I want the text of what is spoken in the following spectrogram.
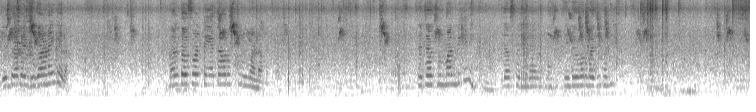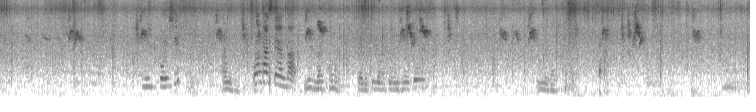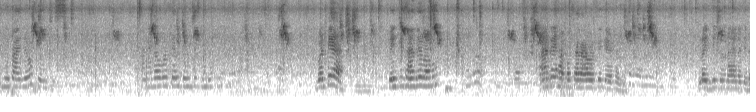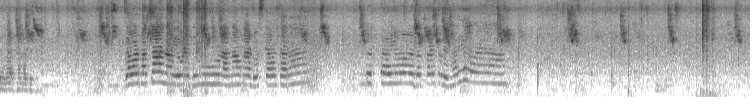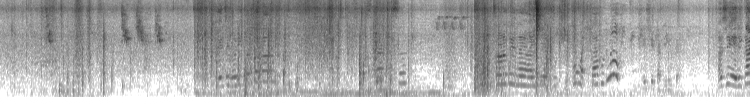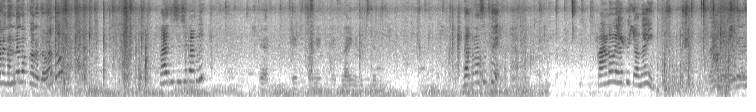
दुसरा काही जुगाड नाही केला. मला तर असं वाटतं याच्यावरच चूल मांडा. त्याच्यावर चूल मांडली की नाही? जास्त हे नाही होत भाजी खाली. पोळशी? आणि कोण घासते अंदाज? मी घासतो ना. त्याला करून ठेवतो. मी घासतो. हे पाहिजे हो पेंचीस आणि त्यांची तेल पेंचीस घालत बाबू. आण हा पसारा आवडते ते खाली लय दिसून राहिलं ते ढगार खाना ते जवळपास आणाव एवढ्या दूरून आणाव का डोसक्यावर चारा? दत्ताय दत्ताय तुले भारी आहे. याची घडी करतो ना. कडक आहे लय हायची याची. ओ माय, काय कुठलं अशी टाकली त्या. असे रिकामे धंदे नको करत जाऊ तू. काय ती शिशी टाकली? त्या पाण्याची लाईन दिसलेली झाकणा सुटते काढव येते का नाही? आंघोळ केली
